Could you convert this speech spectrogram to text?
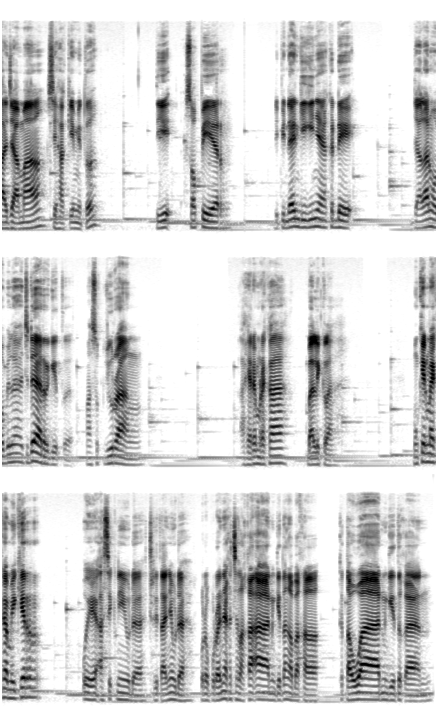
Pak Jamal, si Hakim itu di sopir, dipindahin giginya ke D. Jalan mobilnya jedar gitu, masuk jurang. Akhirnya mereka balik lah. Mungkin mereka mikir, wih asik nih udah ceritanya udah pura-puranya kecelakaan, kita nggak bakal ketahuan gitu kan.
